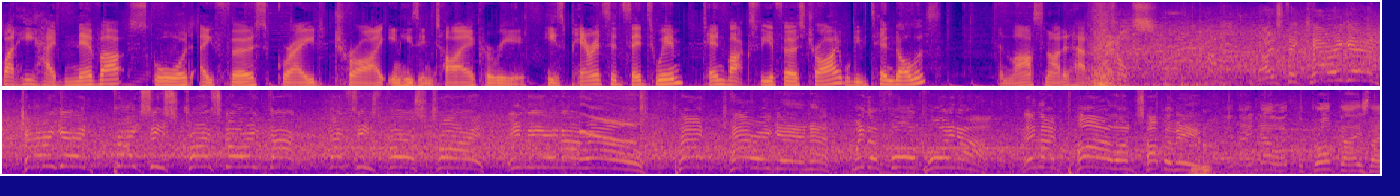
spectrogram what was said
But he had never scored a first grade try in his entire career. His parents had said to him, 10 bucks for your first try, we'll give you $10. And last night it happened. Reynolds goes to Carrigan. Carrigan breaks his try scoring duck. That's his first try in the NRL. Pat Carrigan with a four pointer. And they pile on top of him. and they know it. The Broncos, they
